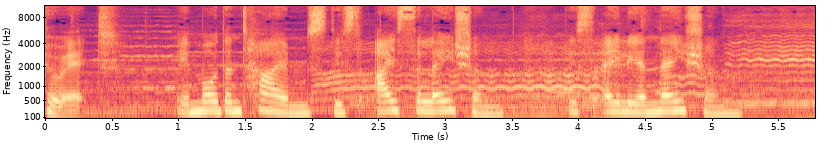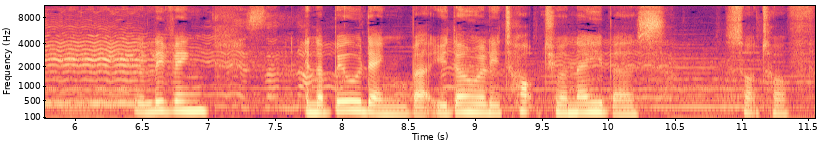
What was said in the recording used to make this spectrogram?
to it in modern times. This isolation, this alienation. You're living in a building, but you don't really talk to your neighbors, sort of.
